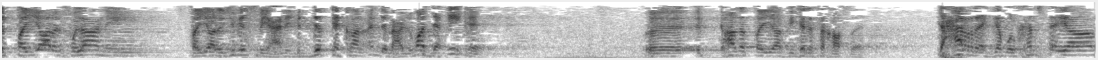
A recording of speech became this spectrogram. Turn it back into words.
الطيار الفلاني طيار يجيب اسمه يعني بالدقة كان عنده معلومات دقيقة. آه هذا الطيار في جلسة خاصة. تحرك قبل خمسة أيام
